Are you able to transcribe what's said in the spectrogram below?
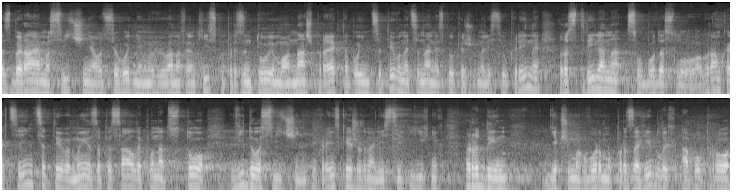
збираємо свідчення. От сьогодні ми в Івано-Франківську презентуємо наш проект або ініціативу Національної спілки журналістів України Розстріляна свобода слова. В рамках цієї ініціативи ми записали понад 100 відеосвідчень українських журналістів і їхніх родин. Якщо ми говоримо про загиблих або про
